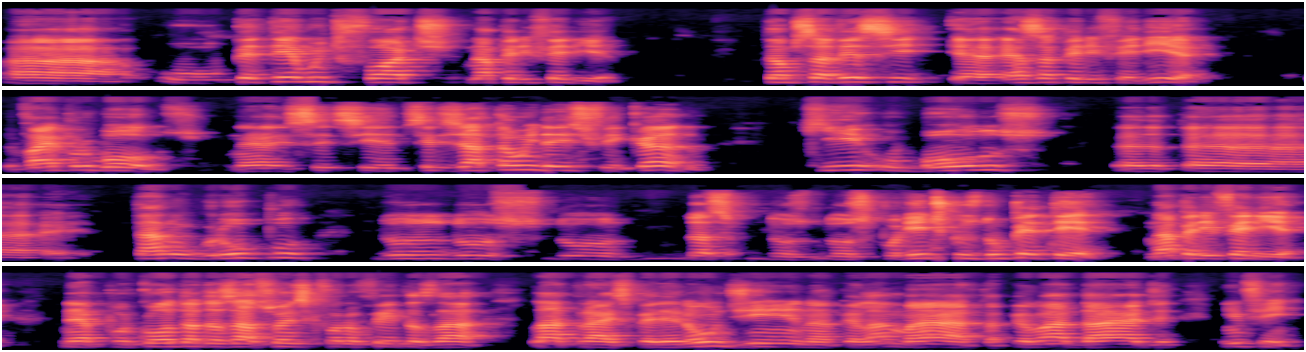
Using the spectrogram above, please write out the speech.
ah, o PT é muito forte na periferia. Então, precisa ver se eh, essa periferia vai para o Boulos. Né? Se, se, se, eles já estão identificando que o Boulos está uh, uh, no grupo do, dos, do, das, dos, dos, políticos do PT, na periferia, né? por conta das ações que foram feitas lá, lá atrás, pela Erondina, pela Marta, pelo Haddad, enfim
